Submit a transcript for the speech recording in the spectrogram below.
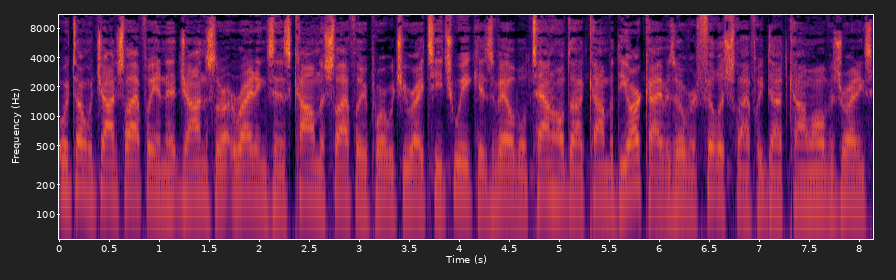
We're talking with John Schlafly, and John's writings in his column, the Schlafly Report, which he writes each week, is available at townhall.com. But the archive is over at phyllisschlafly.com. All of his writings.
